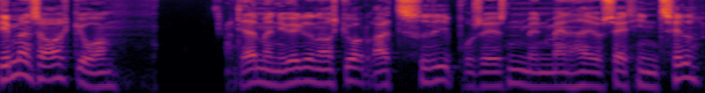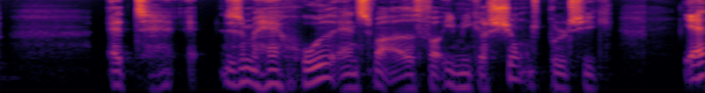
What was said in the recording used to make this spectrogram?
det man så også gjorde, det havde man i virkeligheden også gjort ret tidligt i processen, men man havde jo sat hende til at ligesom have hovedansvaret for immigrationspolitik. Ja,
